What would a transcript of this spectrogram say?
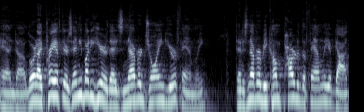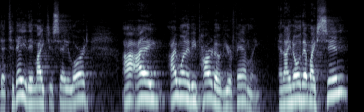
And uh, Lord, I pray if there's anybody here that has never joined your family, that has never become part of the family of God, that today they might just say, Lord, I, I, I want to be part of your family. And I know that my sin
